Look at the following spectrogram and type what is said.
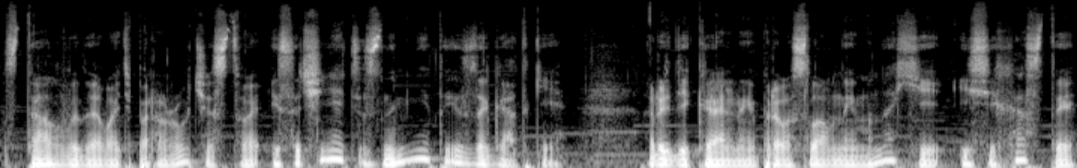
стал выдавать пророчества и сочинять знаменитые загадки. Радикальные православные монахи и сихасты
